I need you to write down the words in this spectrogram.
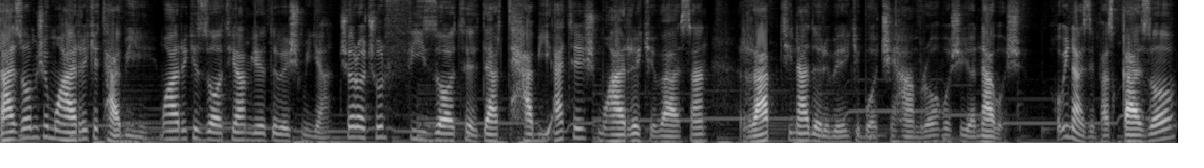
غذا میشه محرک طبیعی. محرک ذاتی هم یه بهش میگن. چرا؟ چون فیزاته در طبیعتش محرکه و اصلا ربطی نداره به اینکه با چی همراه باشه یا نباشه. خب این از این. پس غذا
